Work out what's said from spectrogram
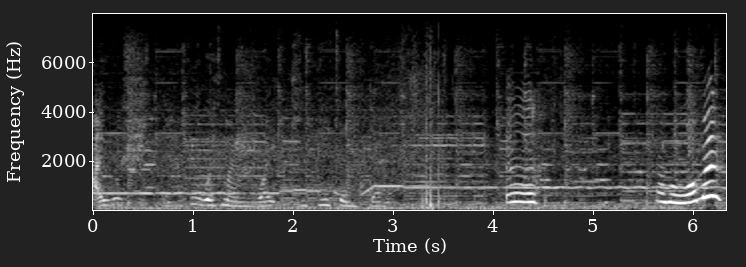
I stab you with my white pee to death. Uh, I'm a woman?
